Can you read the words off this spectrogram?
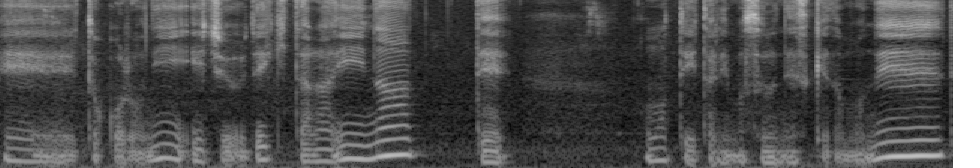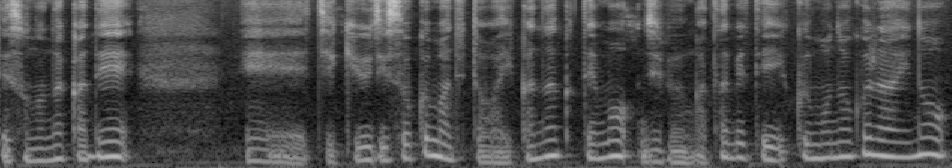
えー、ところに移住できたらいいなって思っていたりもするんですけどもね。でその中で、えー、自給自足までとはいかなくても自分が食べていくものぐらいの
